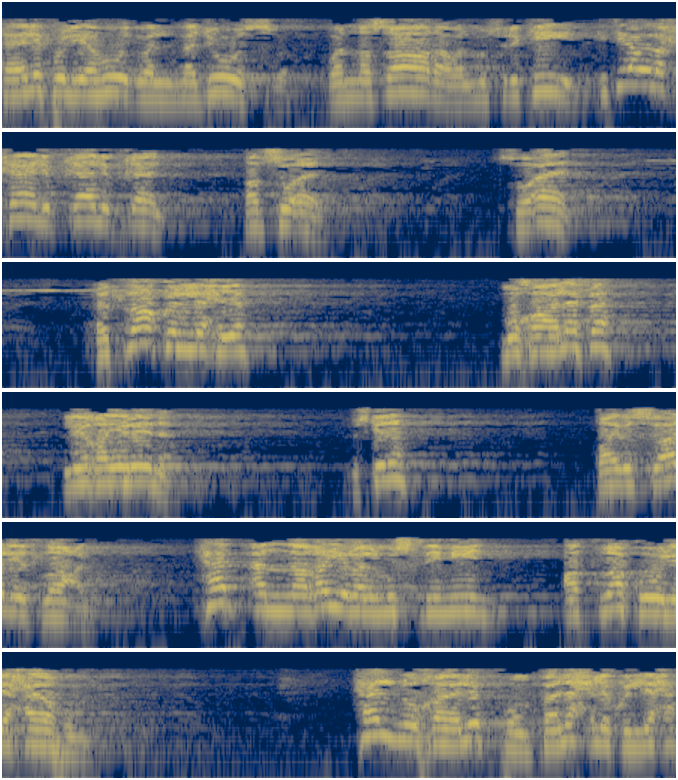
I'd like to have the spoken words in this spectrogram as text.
خالفوا اليهود والمجوس والنصارى والمشركين. كتير أقول لك خالف خالف خالف. طب سؤال. سؤال. إطلاق اللحية مخالفة لغيرنا. مش كده؟ طيب السؤال يطلع لي. هب أن غير المسلمين أطلقوا لحاهم. هل نخالفهم فنحلق اللحى؟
